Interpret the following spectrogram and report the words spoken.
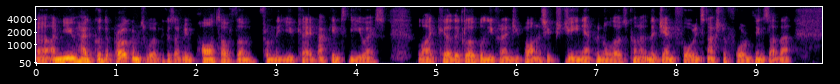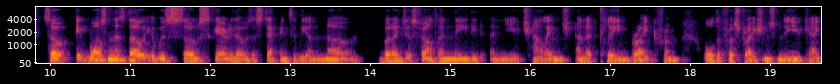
Uh, I knew how good the programs were because I've been part of them from the UK back into the US, like uh, the Global Nuclear Energy Partnerships, GNEP, and all those kind of, and the Gen 4 International Forum, things like that. So it wasn't as though it was so scary that it was a step into the unknown but I just felt I needed a new challenge and a clean break from all the frustrations from the UK.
